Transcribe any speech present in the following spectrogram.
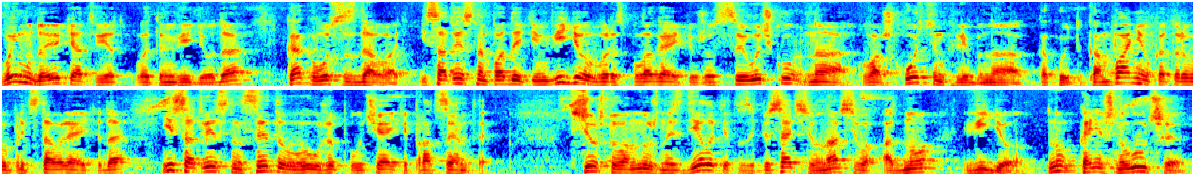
Вы ему даете ответ в этом видео, да, как его создавать. И, соответственно, под этим видео вы располагаете уже ссылочку на ваш хостинг, либо на какую-то компанию, которую вы представляете, да, и, соответственно, с этого вы уже получаете проценты. Все, что вам нужно сделать, это записать всего-навсего одно видео. Ну, конечно, лучше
